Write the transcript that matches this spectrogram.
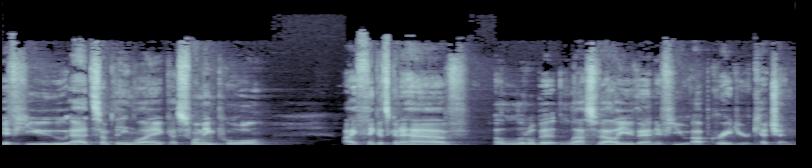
if you add something like a swimming pool, I think it's going to have a little bit less value than if you upgrade your kitchen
